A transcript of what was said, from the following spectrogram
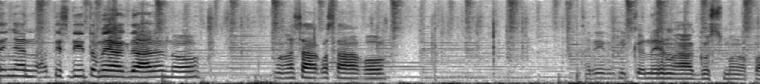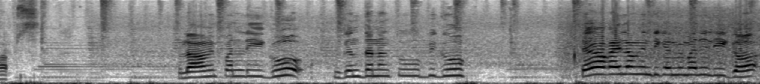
Natin yan. At least dito may hagdanan, no? Mga sako-sako. Naririnig ko na yung agos, mga paps. Wala kami panligo. Ang ganda ng tubig, oh. Kaya okay lang hindi kami maliligo.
